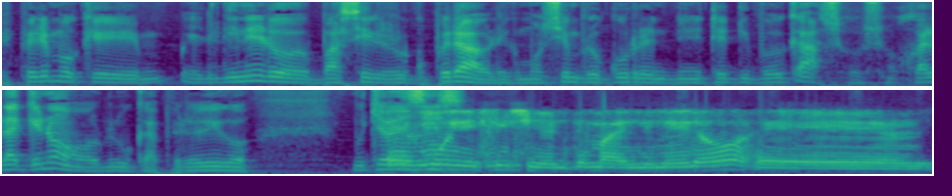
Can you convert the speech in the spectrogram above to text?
esperemos que el dinero va a ser irrecuperable, como siempre ocurre en este tipo de casos. Ojalá que no, Lucas, pero digo, muchas Es veces... muy difícil el tema del dinero, eh,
